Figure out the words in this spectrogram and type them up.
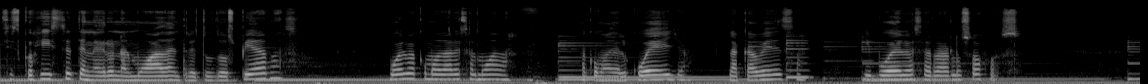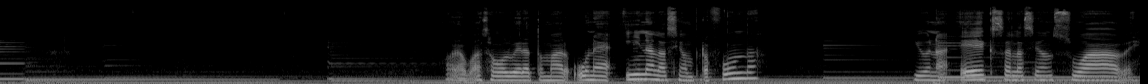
Si escogiste tener una almohada entre tus dos piernas, vuelve a acomodar esa almohada. Acomoda el cuello, la cabeza y vuelve a cerrar los ojos. Ahora vas a volver a tomar una inhalación profunda y una exhalación suave.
